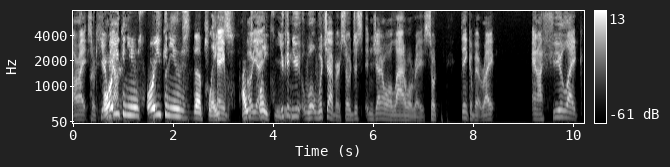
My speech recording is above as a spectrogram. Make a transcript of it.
All right. So here or we you can use, or you can use the plates. Cable. I oh, use Oh yeah, plates. you can use well whichever. So just in general, a lateral raise. So think of it, right? And I feel like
